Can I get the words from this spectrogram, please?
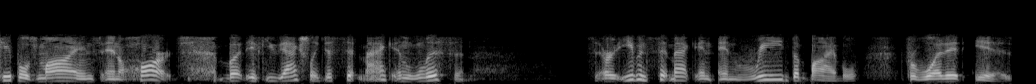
people's minds and hearts. But if you actually just sit back and listen, or even sit back and, and read the Bible for what it is,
